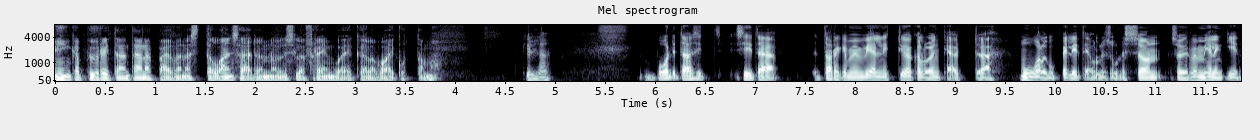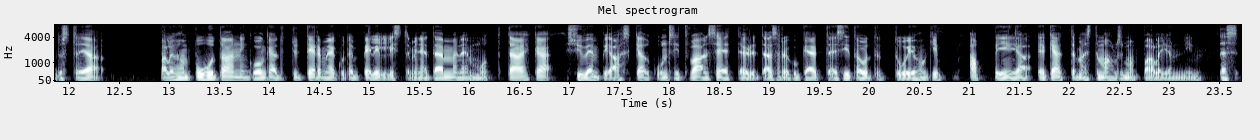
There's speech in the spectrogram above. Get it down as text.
mihinkä pyritään tänä päivänä sitten lainsäädännöllisillä frameworkilla vaikuttamaan. Kyllä. Pohditaan sitten siitä tarkemmin vielä niitä työkalujen käyttöä muualla kuin peliteollisuudessa. Se on, se on hirveän mielenkiintoista ja paljonhan puhutaan, niin kuin on käytetty termejä kuten pelillistäminen ja tämmöinen, mutta tämä on ehkä syvempi askel kuin sitten vaan se, että yritetään saada joku käyttäjä sitoutettua johonkin appiin ja, ja käyttämään sitä mahdollisimman paljon. Niin tässä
